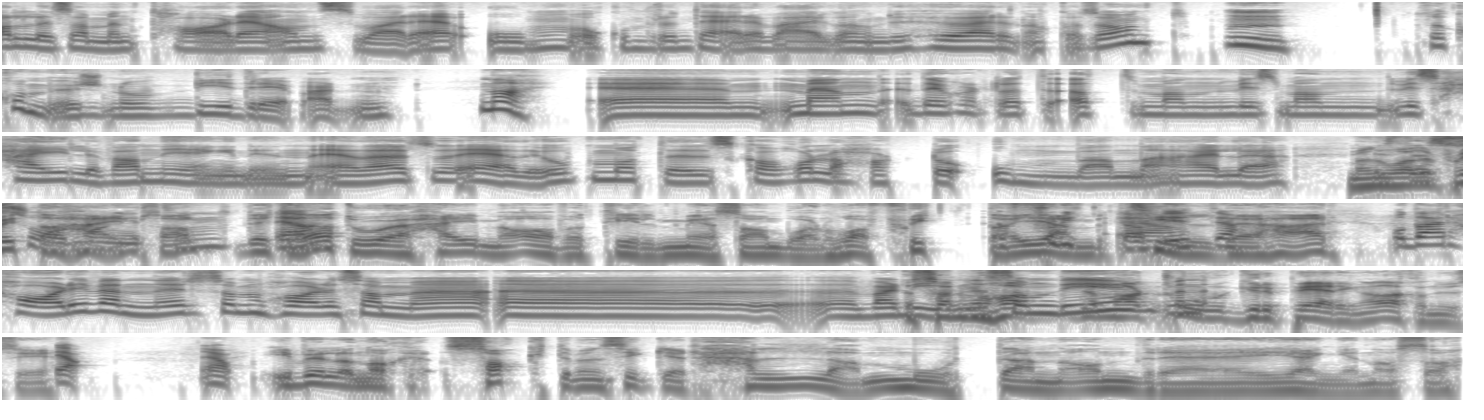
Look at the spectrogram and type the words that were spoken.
alle sammen tar det ansvaret om å konfrontere hver gang du hører noe sånt, Mm. så kommer jo ikke noe videre i verden. Nei. Eh, men det er klart at, at man, hvis, man, hvis hele vennegjengen din er der, så er det jo på en måte skal holde hardt å omvende hele Men hun hadde det flytta hjem, sant? Det er ikke Ja. det at hun er hjemme av og til med samboeren, hun har flytta hjem flyttet til hit, ja. det her. Og der har de venner som har de samme eh, verdiene de har, som de. de har to men, grupperinger, da, kan du si. Ja, ja. Jeg ville nok sakte, men sikkert hella mot den andre gjengen, altså.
